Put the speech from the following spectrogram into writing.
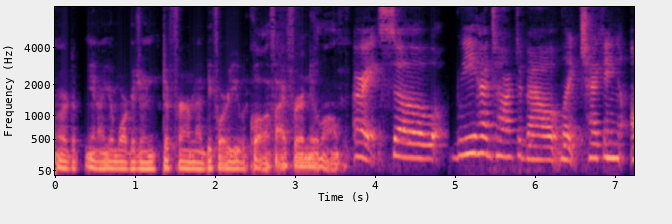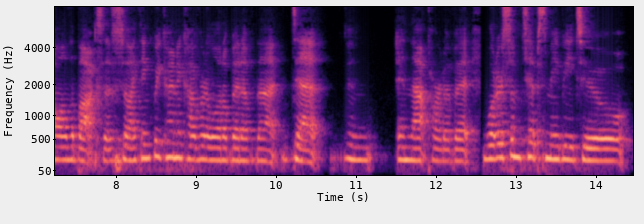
or you know your mortgage and deferment before you would qualify for a new loan. All right. So we had talked about like checking all the boxes. So I think we kind of covered a little bit of that debt in in that part of it. What are some tips maybe to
